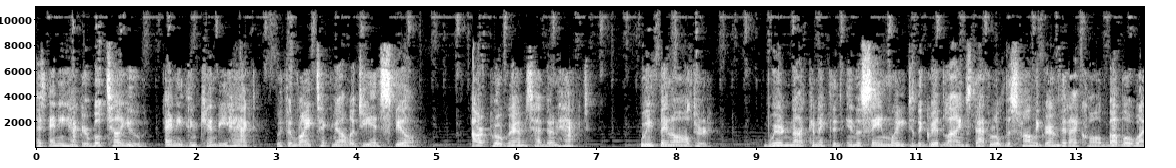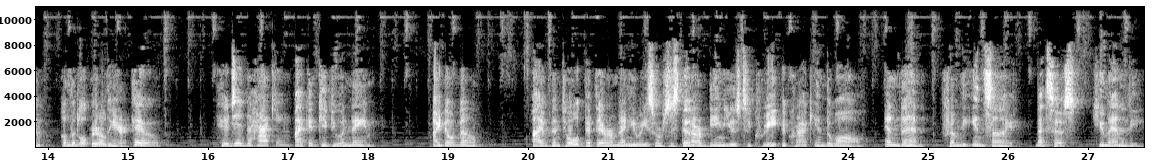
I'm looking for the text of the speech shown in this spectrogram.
as any hacker will tell you, anything can be hacked, with the right technology and skill. Our programs have been hacked. We've been altered. We're not connected in the same way to the grid lines that rule this hologram that I called Bubble One a little earlier. Who? Who did the hacking? I could give you a name. I don't know. I've been told that there are many resources that are being used to create the crack in the wall, and then, from the inside, that's us, humanity,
